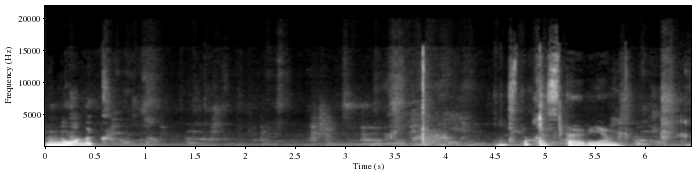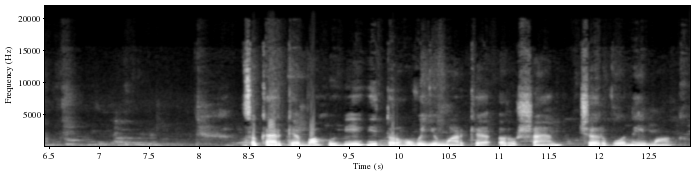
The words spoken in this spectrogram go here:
нолик. Ось така стевія. Цукерки вагові від торгової марки Рошен Червоний мак.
